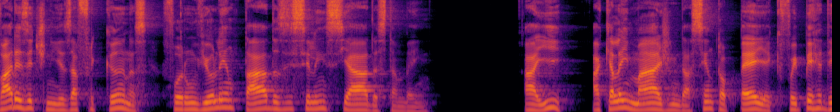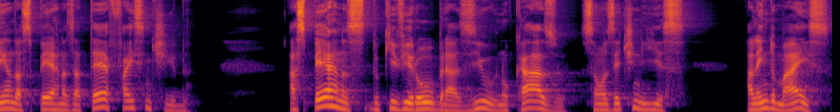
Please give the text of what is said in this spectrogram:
Várias etnias africanas foram violentadas e silenciadas também. Aí, aquela imagem da centopeia que foi perdendo as pernas até faz sentido. As pernas do que virou o Brasil, no caso, são as etnias. Além do mais,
